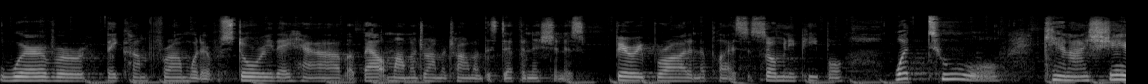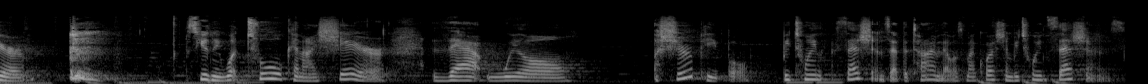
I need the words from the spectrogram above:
wherever they come from, whatever story they have about mama drama trauma. This definition is very broad and applies to so many people. What tool can I share? excuse me, what tool can I share that will assure people between sessions at the time? That was my question. Between sessions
